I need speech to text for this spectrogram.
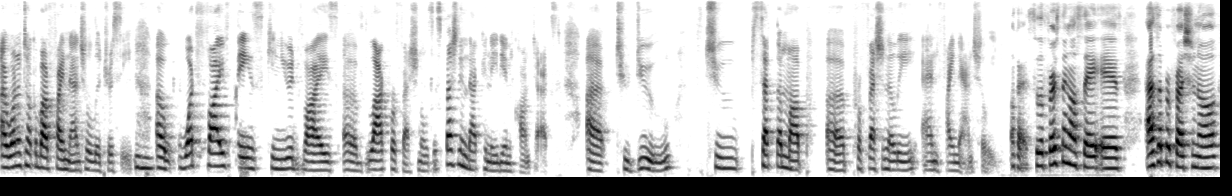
I want to talk about financial literacy. Mhm. Uh, what five things can you advise uh, Black professionals, especially in that Canadian context, uh, to do to set them up uh, professionally and financially? Okay, so the first thing I'll say is as a professional,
